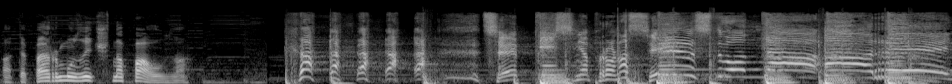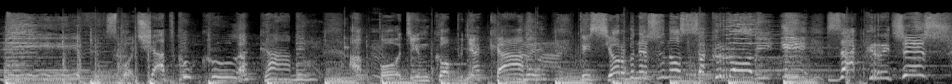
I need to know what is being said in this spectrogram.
А тепер музична пауза. Це пісня про насильство на арені. Спочатку кулаками, а потім копняками. Ти сьорбнеш носа крові і закричиш.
